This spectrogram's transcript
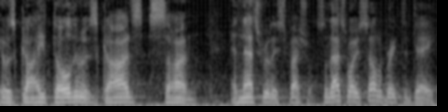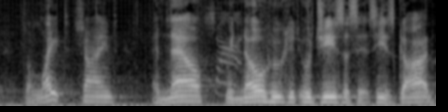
It was God, he told them it was God's son. And that's really special. So that's why we celebrate today. The light shined, and now we know who, who Jesus is. He is God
